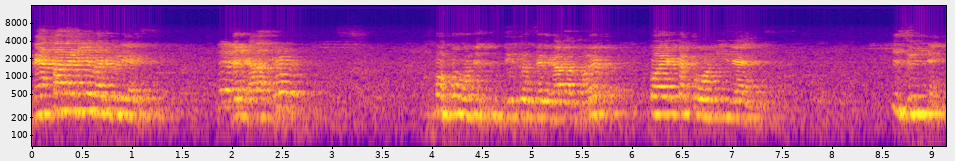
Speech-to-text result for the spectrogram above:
নেতা বাড়ি পরে কয়েকটা কর্মী কিছুই নেই।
